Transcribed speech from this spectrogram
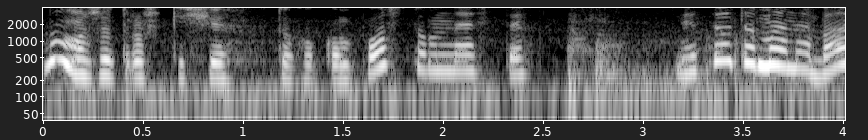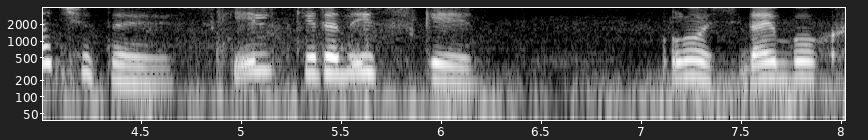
Ну, може трошки ще того компосту внести. І то до мене, бачите, скільки редиски. Ось, дай Бог,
